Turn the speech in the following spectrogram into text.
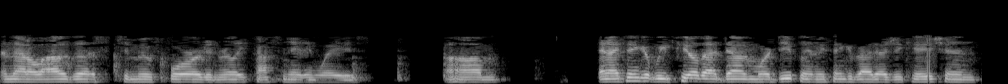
and that allows us to move forward in really fascinating ways. Um, and I think if we peel that down more deeply and we think about education,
